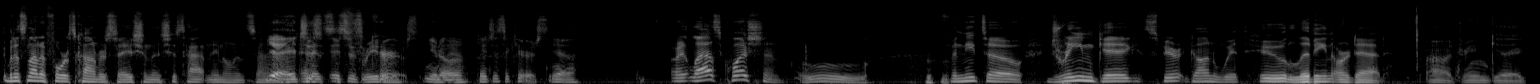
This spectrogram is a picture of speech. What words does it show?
But it's not a forced conversation. It's just happening on its own. Yeah, it's and just it's just freedom. occurs. You know, it just occurs. Yeah. All right, last question. Ooh. Finito, dream gig, spirit gun with who, living or dead? Oh, dream gig.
